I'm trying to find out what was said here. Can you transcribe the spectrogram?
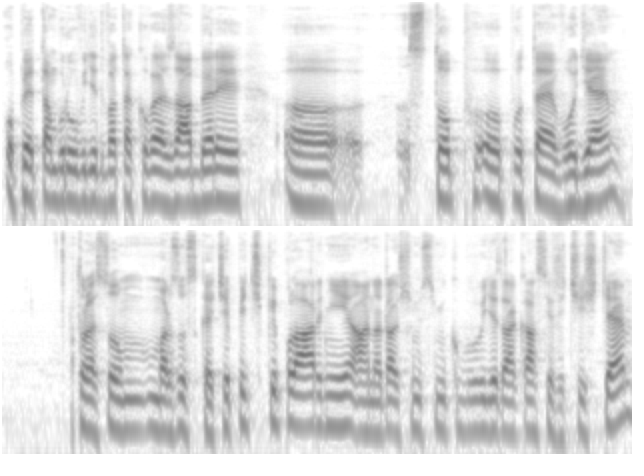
Opět tam budou vidět dva takové záběry stop po té vodě. Tohle jsou marzovské čepičky polární a na dalším snímku budou vidět jakási řečiště.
